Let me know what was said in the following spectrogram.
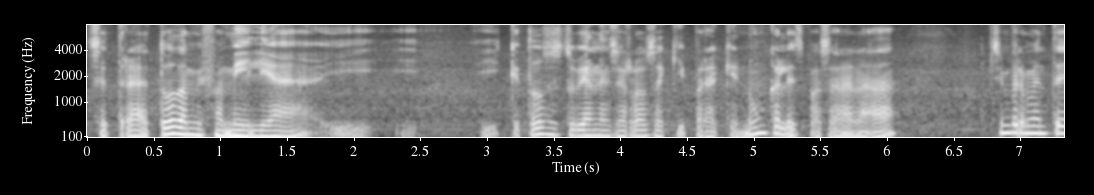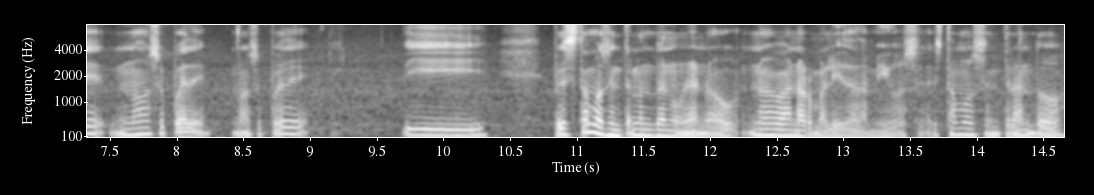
se trae toda mi familia y, y, que todos estuvieran encerrados aquí para que nunca les pasara nada. Simplemente no se puede, no se puede. Y pues estamos entrando en una nueva normalidad, amigos. Estamos entrando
